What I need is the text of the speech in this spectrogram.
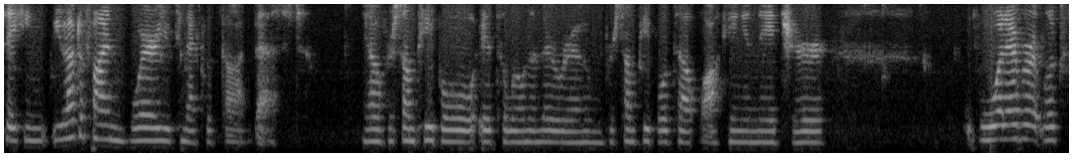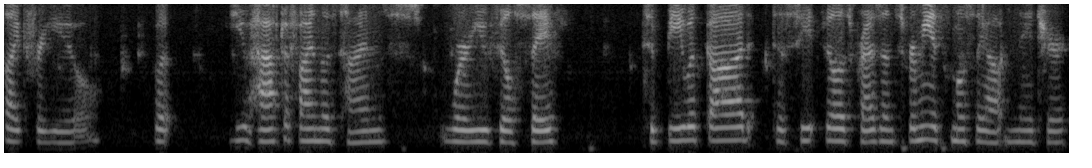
taking, you have to find where you connect with God best. You know, for some people, it's alone in their room. For some people, it's out walking in nature. Whatever it looks like for you, but you have to find those times where you feel safe to be with God, to see feel His presence. For me, it's mostly out in nature.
